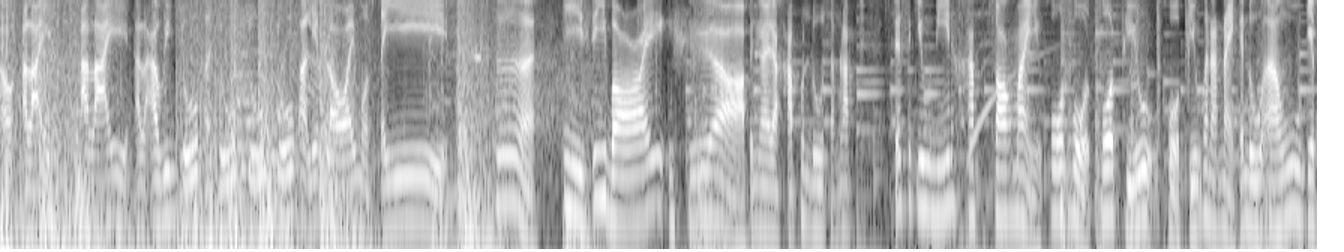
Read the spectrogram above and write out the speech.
เอาอะไรอะไรอะไรเอาวิ่งจุกอะจุกจุกจุกอะเรียบร้อยหมดตีเฮ้อ easy boy เฮ้อเป็นไงล่ะครับคนดูสำหรับเซตสกิลนี้นะครับ ซองใหม่โคตรโหดโคตรผิวโหดผิวขนาดไหนก็ดูเอาเก็บ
